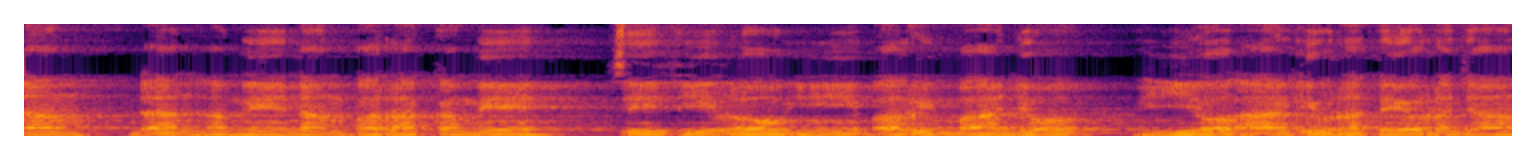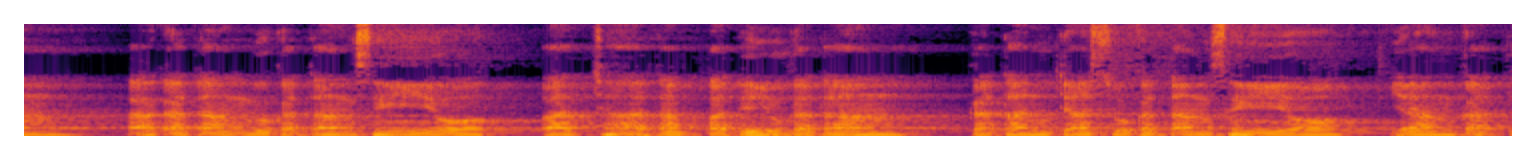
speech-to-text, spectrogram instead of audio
นังดันหเมนังปรักกเม สิทิโลหิปริบาโยวิโยอากิรเตระจังอากตังดุกตังสิโยปัจฉาตัปปติยุกตังกตัญจะสุกตังสิโยยังกัตต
